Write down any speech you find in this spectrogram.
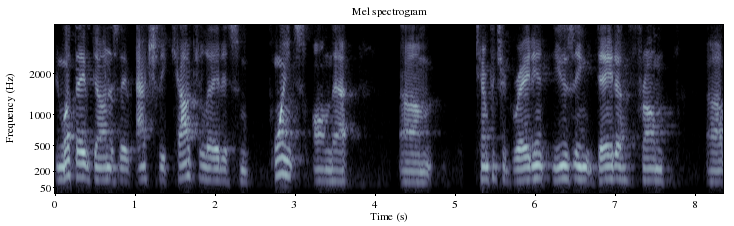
And what they've done is they've actually calculated some points on that um, temperature gradient using data from uh,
